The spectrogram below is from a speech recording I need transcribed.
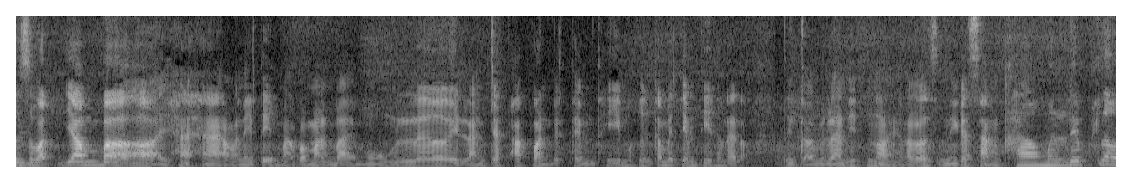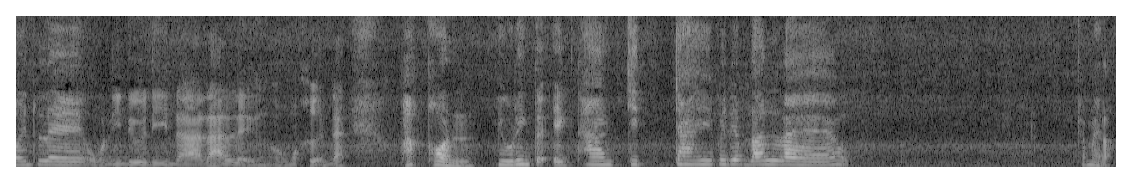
รุณสวัสดิ์ยามบ่ายฮ่าฮ่าวันนี้ตื่นมาประมาณบ่ายโมงเลย หลังจากพักผ่อนไปเต็มที่เมื่อคืนก็ไม่เต็มที่เท่าไหร่หรอก ตื่นก่อนเวลานิดหน่อย แล้วก็นี่ก็สั่งข้าวมาเรียบร้อยเลยโอ้วันนี้ดูดีดาล่าเริงโอ้เมื่อคืนได้ พักผ่อนฮิวริ่งตัวเองทางจิตใจไปเรียบร้อยแล้วก็ไม่หรอก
